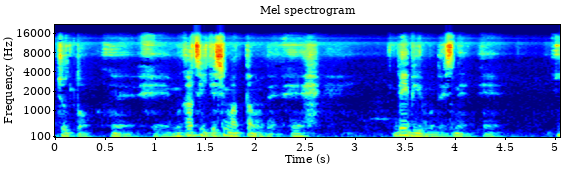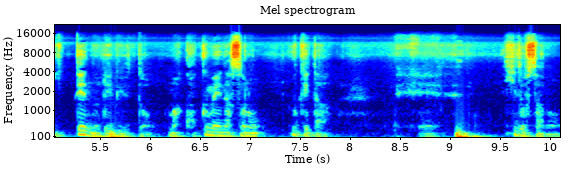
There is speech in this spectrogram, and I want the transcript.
ちょっと、えー、ムカついてしまったので、えー、レビューもですね、えー、1点のレビューと、まあ、克明なその受けた、え、ひどさの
